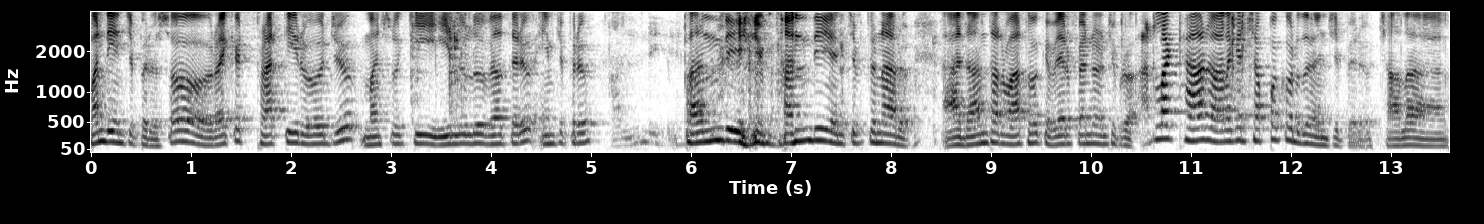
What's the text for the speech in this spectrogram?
పండి ఏం చెప్పారు? సో రైకట్ ప్రతిరోజు మనుషులకి ఇల్లులు వెళ్తారు. ఏం చెప్పారు. పంది పంది అని చెప్తున్నారు. ఆ దాని తర్వాత ఒక వేరే ఫ్రెండ్ అని చెప్పారు. అట్లా కాదు అలాగే చెప్పకూడదు అని చెప్పారు. చాలా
